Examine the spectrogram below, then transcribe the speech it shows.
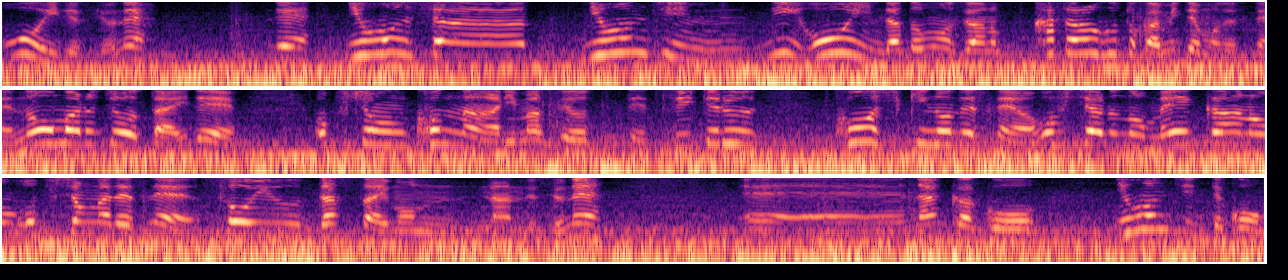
多いですよね。で、日本車、日本人に多いんだと思うんですよ。あの、カタログとか見てもですね、ノーマル状態で、オプション困難ありますよってついてる公式のですね、オフィシャルのメーカーのオプションがですね、そういうダッサいもんなんですよね。えー、なんかこう、日本人ってこ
